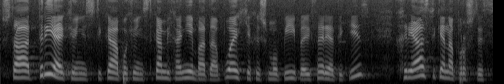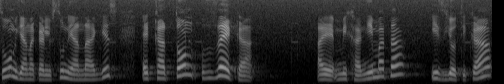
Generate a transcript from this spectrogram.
στα τρία χιονιστικά, αποχιονιστικά μηχανήματα που έχει χρησιμοποιεί η Περιφέρεια Αττικής, χρειάστηκε να προσθεθούν για να καλυφθούν οι ανάγκες 110 ε, μηχανήματα ιδιωτικά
